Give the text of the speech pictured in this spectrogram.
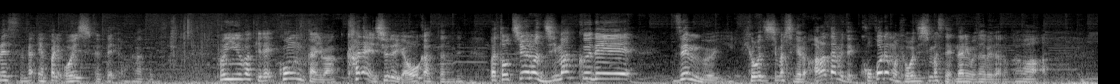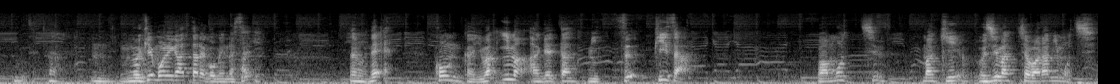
ですがやっぱり美味しくてよかったです。というわけで今回はかなり種類が多かったので、まあ、途中の字幕で全部示しましたけど改めてここでも表示しますね。何を食べたのかは、うん、抜け漏れがあったらごめんなさい。なので今回は今挙げた3つ。ピザ。和もち巻き宇治抹茶わらび餅。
